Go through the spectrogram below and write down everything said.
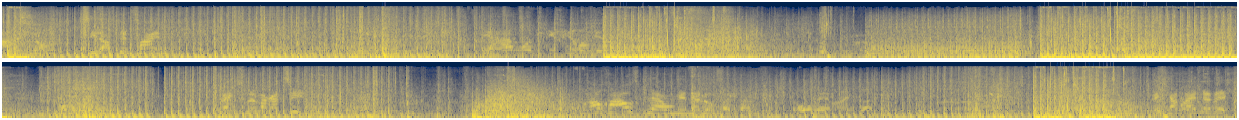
Arschloch! Ziel auf den Feind! Wir haben uns die Führung gesichert. Wechsle Magazin! Brauche Aufklärung in der Luft! Verstanden. Drohne im Einsatz. Ich habe einen erwischt!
